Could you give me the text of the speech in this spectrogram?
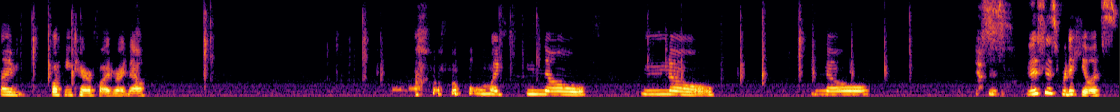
I'm fucking terrified right now. oh my, no. No. No. Yes. This is ridiculous.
